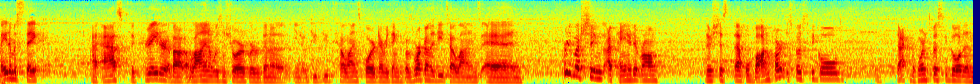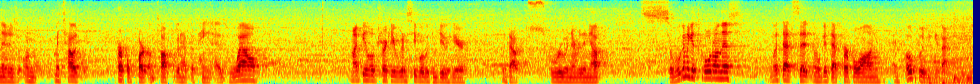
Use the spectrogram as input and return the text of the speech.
Made a mistake. I asked the creator about a line. I wasn't sure if we were gonna, you know, do detail lines for it and everything because I was working on the detail lines and pretty much seems I painted it wrong. There's just that whole bottom part is supposed to be gold, back of the horn is supposed to be gold, and then there's on the metallic purple part on top we're gonna have to paint as well. Might be a little tricky. We're gonna see what we can do here without screwing everything up. So we're gonna get the gold on this, let that sit, and we'll get that purple on, and hopefully we can get back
